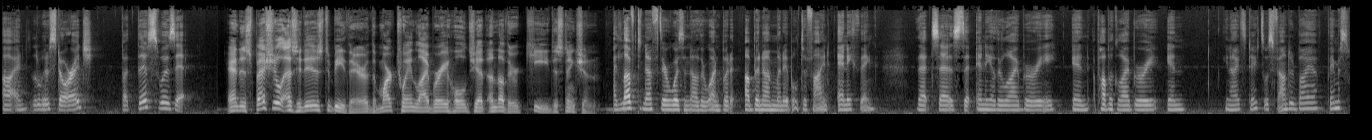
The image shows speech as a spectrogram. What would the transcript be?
uh, and a little bit of storage, but this was it. And as special as it is to be there, the Mark Twain Library holds yet another key distinction. I'd love to know if there was another one, but I've been unable to find anything that says that any other library in a public library in the United States was founded by a famous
